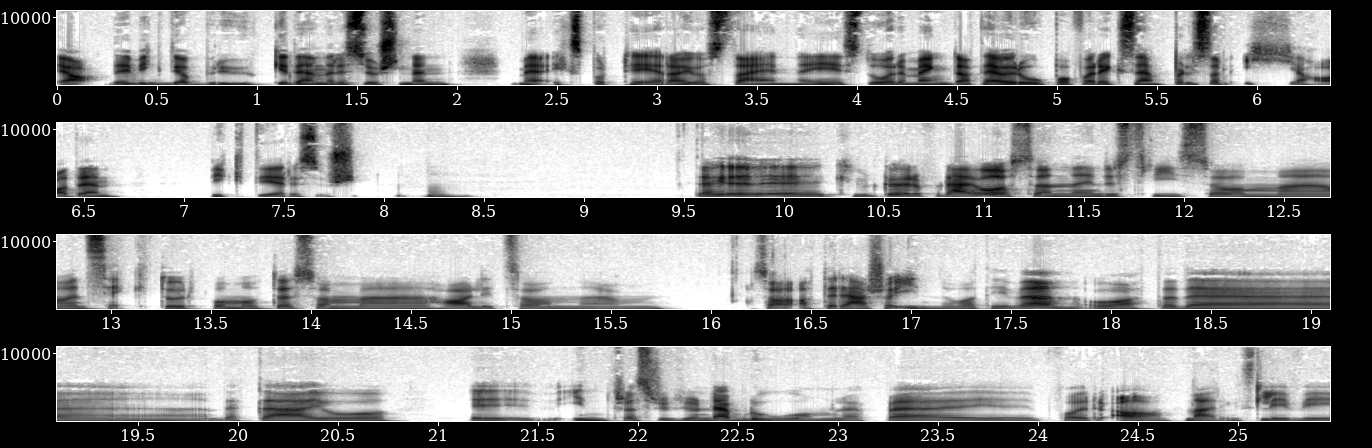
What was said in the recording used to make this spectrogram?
ja, det er viktig mm. å bruke den mm. ressursen. Den, vi eksporterer jo stein i store mengder til Europa f.eks., som ikke har den viktige ressursen. Mm. Det er kult å høre, for det er jo også en industri som, eh, og en sektor på en måte som eh, har litt sånn Altså at dere er så innovative, og at det Dette er jo Eh, infrastrukturen, det er blodomløpet for annet næringsliv i,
